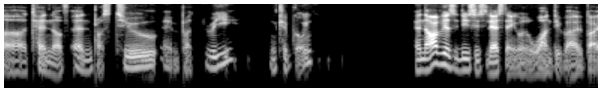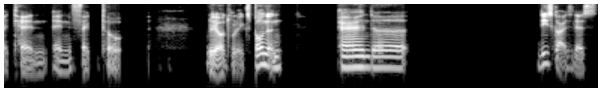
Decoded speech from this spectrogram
uh 10 of n plus 2, n plus 3, and keep going. And obviously this is less than equal to 1 divided by 10 n factorial to the exponent. And uh, this guy is less,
